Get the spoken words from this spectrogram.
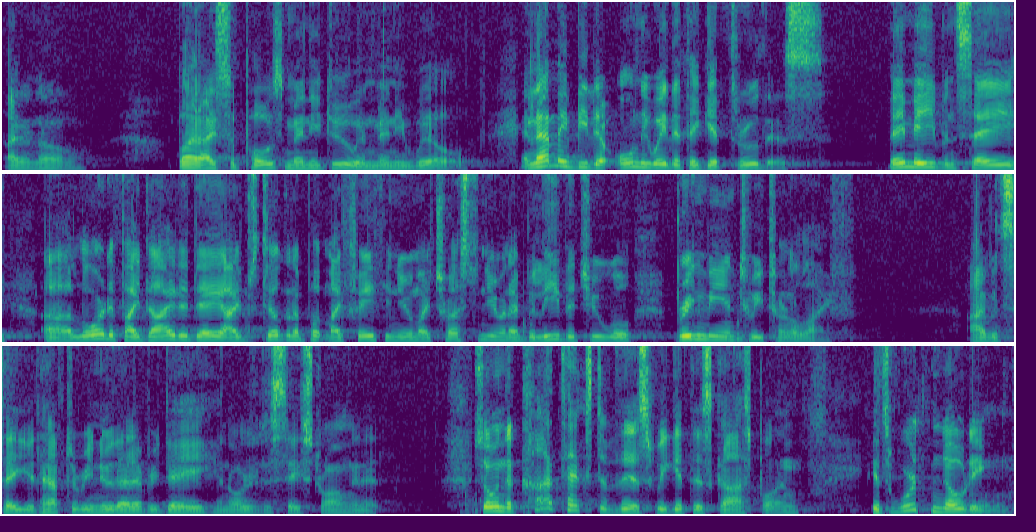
I don't know. But I suppose many do and many will. And that may be the only way that they get through this. They may even say, uh, Lord, if I die today, I'm still going to put my faith in you, my trust in you, and I believe that you will bring me into eternal life. I would say you'd have to renew that every day in order to stay strong in it. So, in the context of this, we get this gospel, and it's worth noting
